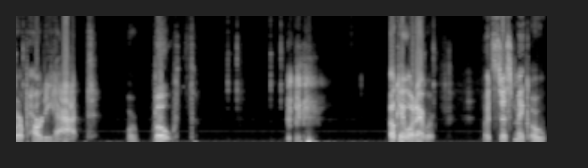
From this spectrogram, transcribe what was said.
or a party hat? Or both? Okay, whatever. Let's just make a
